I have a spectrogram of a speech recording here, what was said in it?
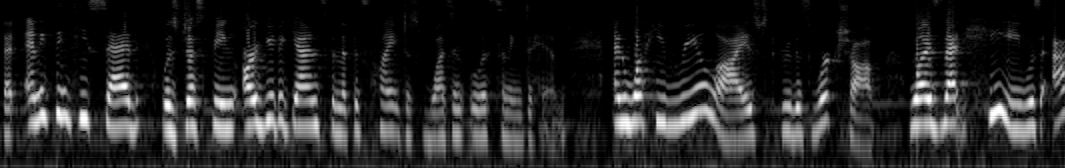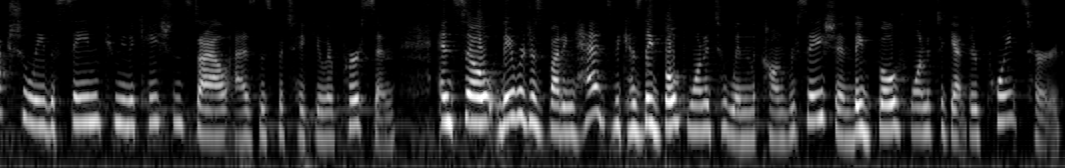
that anything he said was just being argued against, and that this client just wasn't listening to him. And what he realized through this workshop was that he was actually the same communication style as this particular person. And so they were just butting heads because they both wanted to win the conversation conversation. They both wanted to get their points heard.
